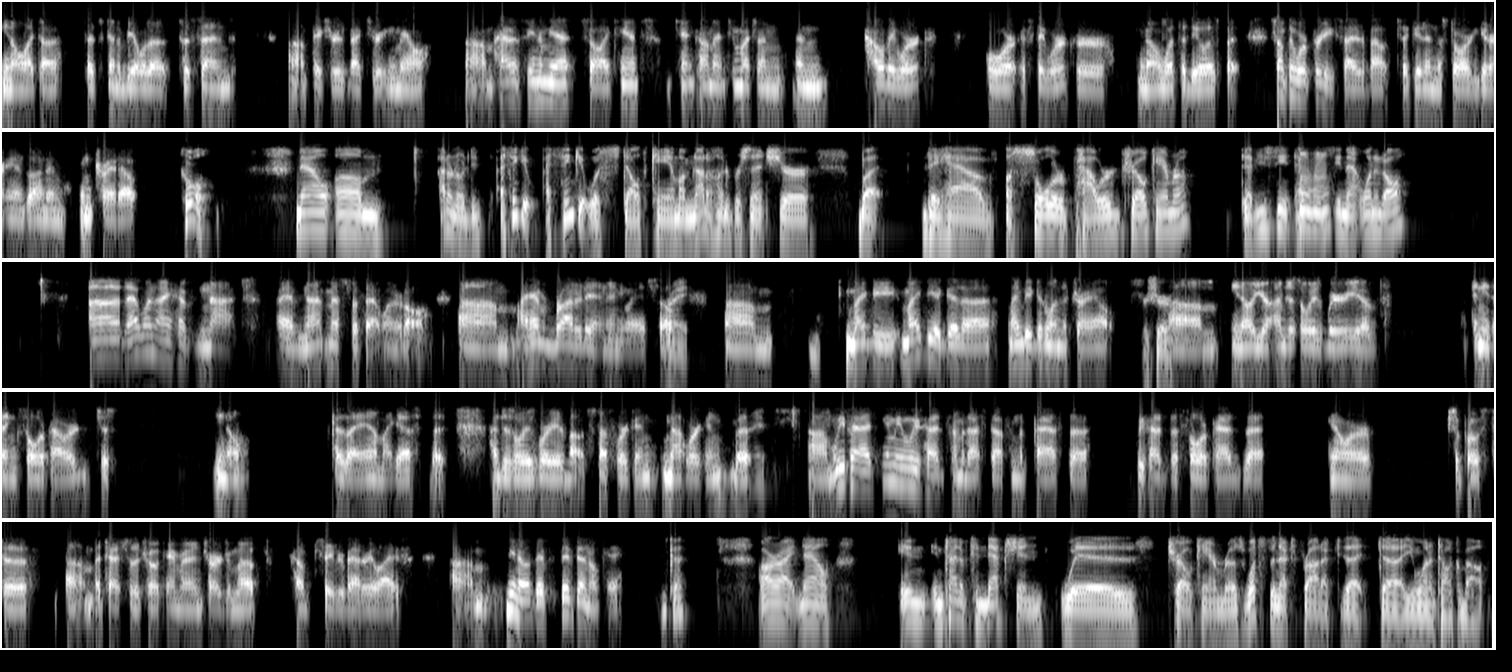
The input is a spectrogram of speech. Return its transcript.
you know, like a that's going to be able to to send uh, pictures back to your email. Um, haven't seen them yet, so I can't can't comment too much on on how they work or if they work or you know what the deal is. But something we're pretty excited about to get in the store and get our hands on and, and try it out. Cool. Now, um, I don't know. Did, I think it. I think it was Stealth Cam. I'm not 100 percent sure, but they have a solar powered trail camera. Have you seen? Have you Mhm. seen that one at all? Uh, that one I have not. I have not messed with that one at all. Um, I haven't brought it in anyway, so Right. um, might be might be a good uh might be a good one to try out. For sure. Um, you know, you're, I'm just always wary of anything solar powered, just, you know, because I am, I guess, but I'm just always worried about stuff working, not working. But Right. um, we've had, I mean, we've had some of that stuff in the past. Uh, we've had the solar pads that, you know, are supposed to um, attach to the trail camera and charge them up, help save your battery life. Um, you know, they've, they've done okay. okay. All right. Now, in in kind of connection with trail cameras, what's the next product that uh, you want to talk about?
